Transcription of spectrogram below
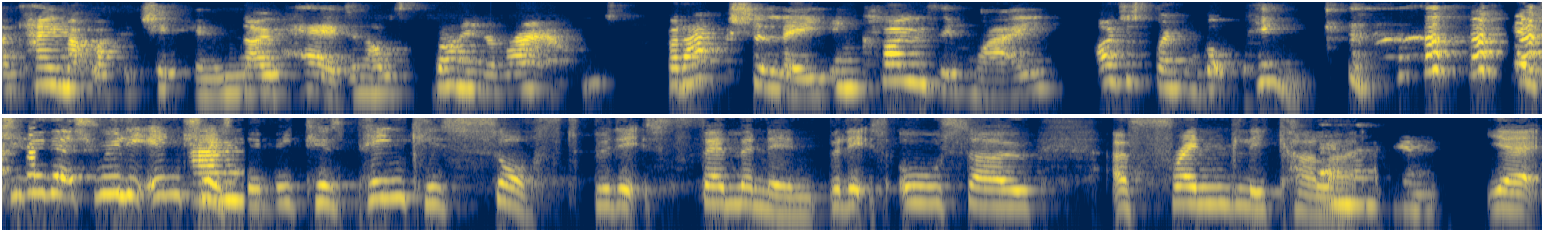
I came out like a chicken, no head, and I was running around. But actually, in clothing way, I just went and got pink. and you know that's really interesting because pink is soft, but it's feminine, but it's also a friendly color. Feminine. Yeah,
